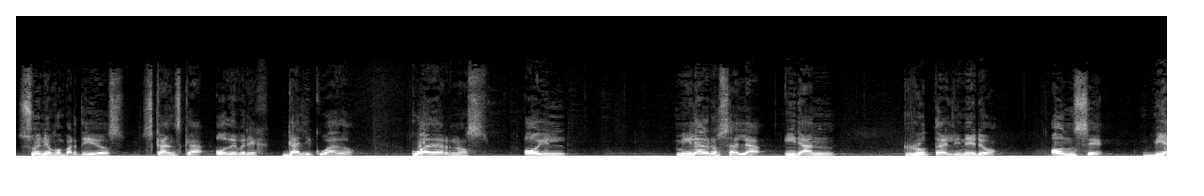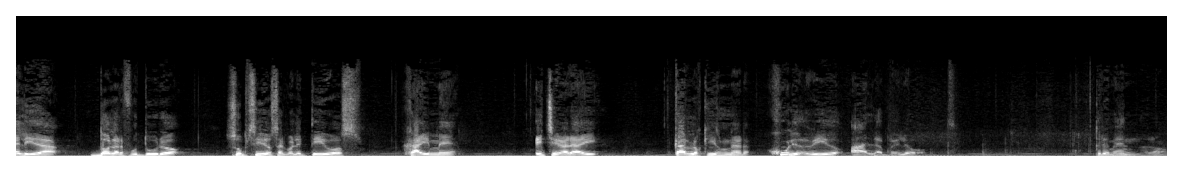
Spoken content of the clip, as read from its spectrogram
Sueños Compartidos, Skanska, Odebrecht, Galicuado, Cuadernos, Oil, Milagro Sala, Irán, Ruta del Dinero, Once, Vialidad, Dólar Futuro, Subsidios a Colectivos, Jaime, Echegaray, Carlos Kirchner, Julio Devido, a la pelota. Tremendo, ¿no?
